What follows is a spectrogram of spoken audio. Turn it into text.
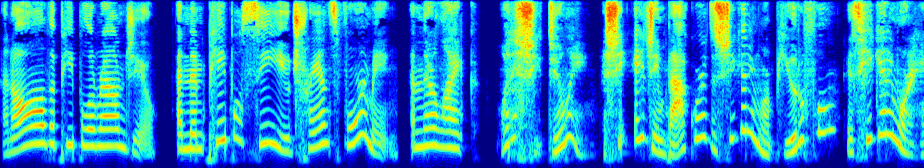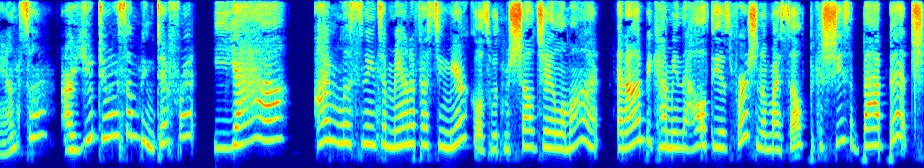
and all the people around you. And then people see you transforming and they're like, what is she doing? Is she aging backwards? Is she getting more beautiful? Is he getting more handsome? Are you doing something different? Yeah, I'm listening to Manifesting Miracles with Michelle J. Lamont, and I'm becoming the healthiest version of myself because she's a bad bitch.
